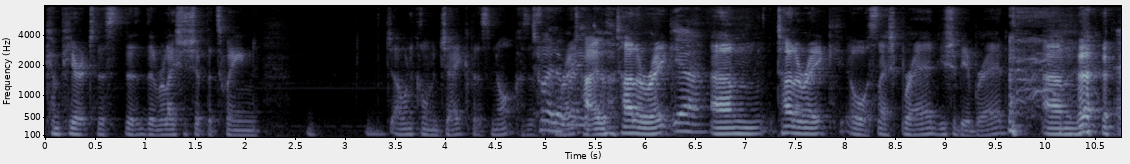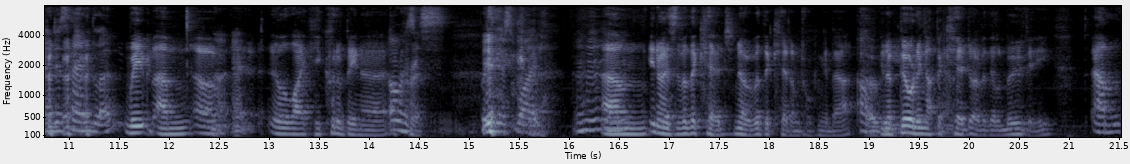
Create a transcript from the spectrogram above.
compare it to this the, the relationship between. I want to call him Jake, but it's not because it's Tyler Rake. Rake. Tyler. Tyler Rake. Yeah. Um, Tyler Rake or slash Brad. You should be a Brad. Um, and his handler, we um, um No, and- or like he could have been a, Oh, a Chris. previous wife. Um, you know, it's with a kid. No, with the kid I'm talking about. Oh. you know, building up a kid over the movie. Um,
